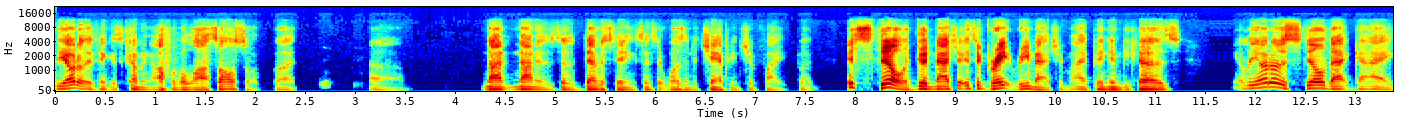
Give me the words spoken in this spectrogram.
Lyoto they think is coming off of a loss also, but uh, not not as uh, devastating since it wasn't a championship fight. But it's still a good matchup. It's a great rematch in my opinion because you know, Lyoto is still that guy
